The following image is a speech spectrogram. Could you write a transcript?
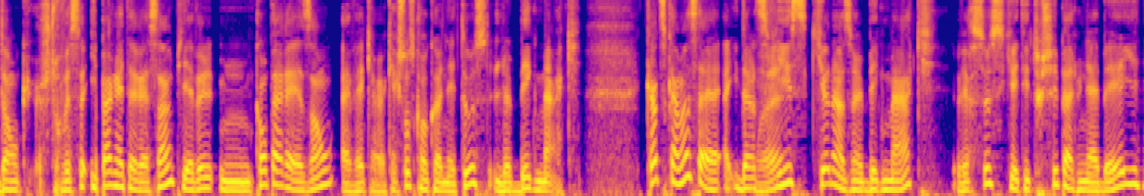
Donc, je trouvais ça hyper intéressant. Puis il y avait une comparaison avec euh, quelque chose qu'on connaît tous, le Big Mac. Quand tu commences à, à identifier Ouais. ce qu'il y a dans un Big Mac versus qui a été touché par une abeille,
